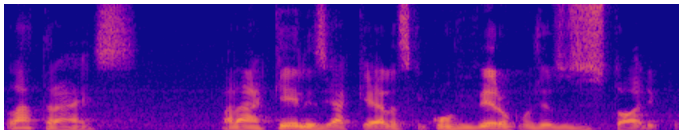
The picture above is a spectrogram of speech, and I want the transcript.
lá atrás, para aqueles e aquelas que conviveram com Jesus histórico?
